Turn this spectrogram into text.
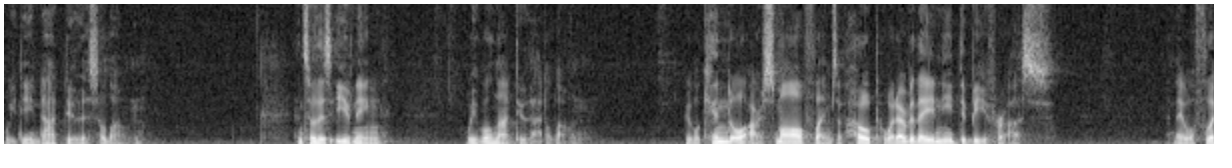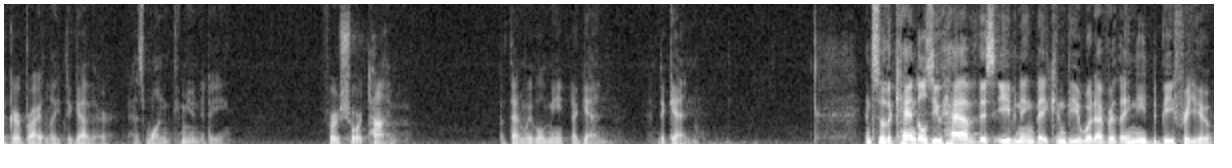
We need not do this alone. And so this evening, we will not do that alone. We will kindle our small flames of hope, whatever they need to be for us, and they will flicker brightly together as one community for a short time, but then we will meet again and again and so the candles you have this evening, they can be whatever they need to be for you.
